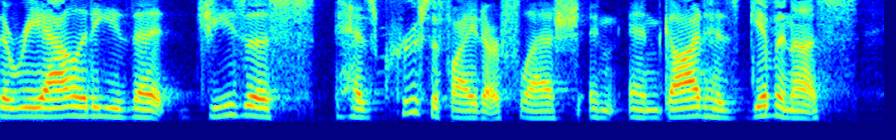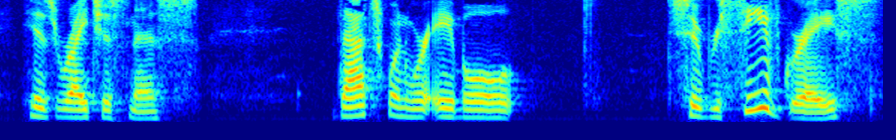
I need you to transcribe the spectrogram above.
the reality that Jesus has crucified our flesh and, and God has given us his righteousness, that's when we're able to receive grace.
